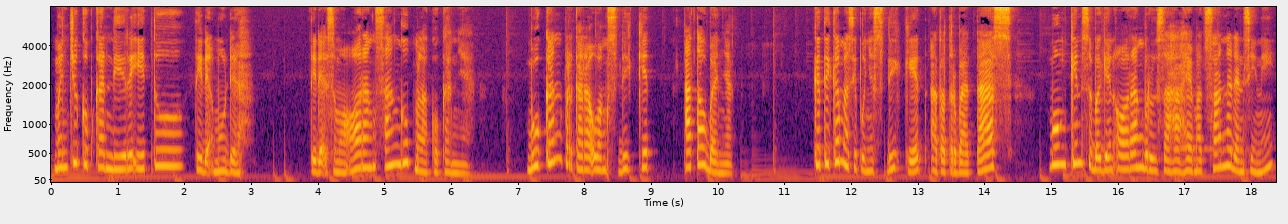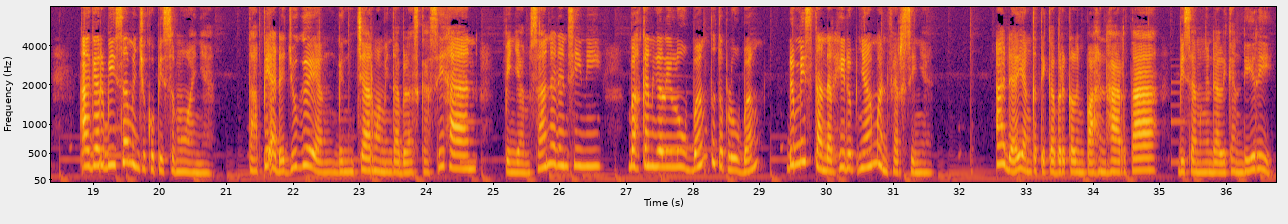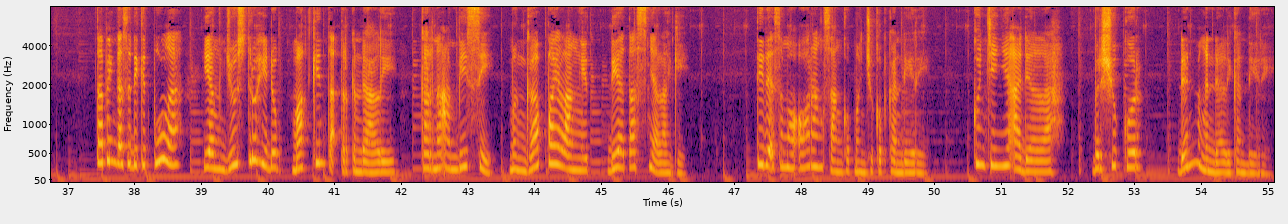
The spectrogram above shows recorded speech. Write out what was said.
Mencukupkan diri itu tidak mudah. Tidak semua orang sanggup melakukannya. Bukan perkara uang sedikit atau banyak. Ketika masih punya sedikit atau terbatas, mungkin sebagian orang berusaha hemat sana dan sini agar bisa mencukupi semuanya. Tapi ada juga yang gencar meminta belas kasihan, pinjam sana dan sini, bahkan gali lubang tutup lubang demi standar hidup nyaman versinya. Ada yang ketika berkelimpahan harta bisa mengendalikan diri, tapi nggak sedikit pula yang justru hidup makin tak terkendali karena ambisi menggapai langit di atasnya lagi. Tidak semua orang sanggup mencukupkan diri Kuncinya adalah bersyukur dan mengendalikan diri.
